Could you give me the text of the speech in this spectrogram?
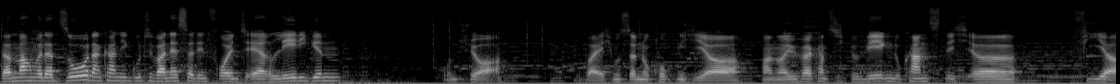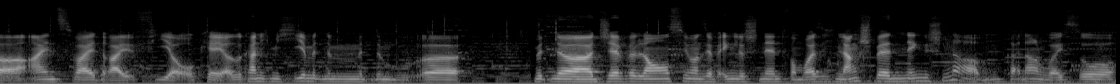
Dann machen wir das so. Dann kann die gute Vanessa den Freund erledigen. Und ja. Wobei, ich muss dann nur gucken hier. Warte mal, wie weit kannst du dich bewegen? Du kannst dich, äh 4. 1, 2, 3, 4. Okay, also kann ich mich hier mit einem, mit einem, äh, mit einer Javelance, wie man sie auf Englisch nennt, warum weiß ich, ein Langspeer einen englischen Namen? Keine Ahnung, weil ich so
